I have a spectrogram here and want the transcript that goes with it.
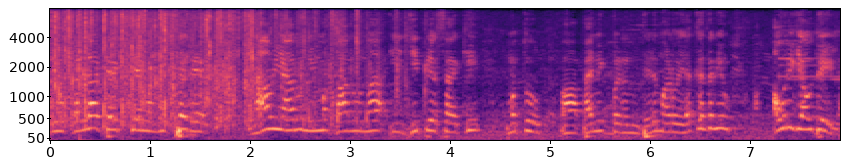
ನೀವು ಕಳ್ಳ ಟ್ಯಾಕ್ಸಿಯನ್ನು ಮುಚ್ಚದೆ ನಾವು ಯಾರು ನಿಮ್ಮ ಕಾನೂನ ಈ ಜಿ ಪಿ ಎಸ್ ಹಾಕಿ ಮತ್ತು ಪ್ಯಾನಿಕ್ ಬಟನ್ ಅಂತೇಳಿ ಮಾಡುವ. ಯಾಕಂದ್ರೆ ನೀವು, ಅವ್ರಿಗೆ ಯಾವುದೇ ಇಲ್ಲ.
